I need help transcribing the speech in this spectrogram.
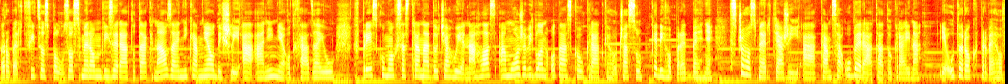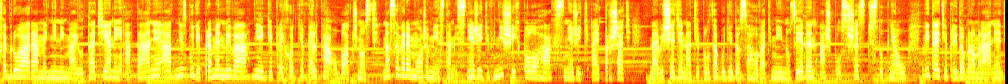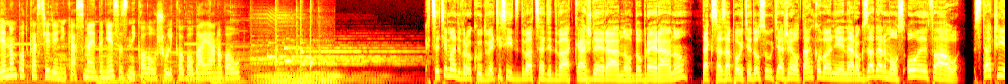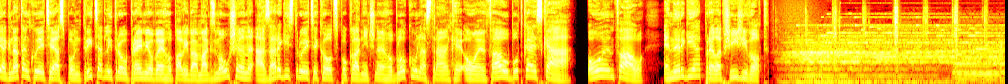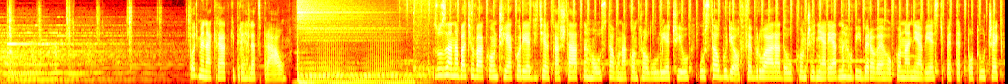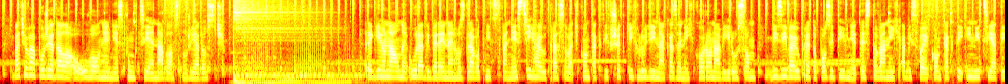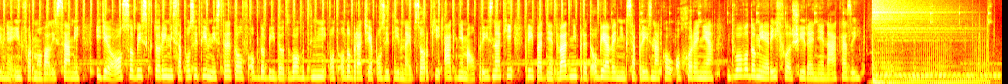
Robert Fico spolu so Smerom vyzerá to tak naozaj nikam neodišli a ani neodchádzajú. V prieskumoch sa strana doťahuje nahlas a môže byť len otázkou krátkeho času, kedy ho predbehne. Z čoho Smer ťaží a kam sa uberá táto krajina? Je útorok 1. februára, meniny majú Tatiany a Táne a dnes bude premenlivá, niekde prechodne veľká oblačnosť. Na severe môže miestami snežiť, v nižších polohách snežiť aj pršať. Najvyššia denná teplota bude dosahovať mínus 1 až plus 6 stupňov. Vítajte pri Dobrom ráne, dennom podcaste Denika Sme dnes s Nikolou Šulikovou Bajánovou. Chcete mať v roku 2022 každé ráno dobré ráno? Tak sa zapojte do súťaže o tankovanie na rok zadarmo z OMV. Stačí, ak natankujete aspoň 30 litrov prémiového paliva Max Motion a zaregistrujete kód z pokladničného bloku na stránke omv.sk. OMV. Energia pre lepší život. Poďme na krátky prehľad správ. Zuzana Baťová končí ako riaditeľka štátneho ústavu na kontrolu liečiv. Ústav bude od februára do ukončenia riadneho výberového konania viesť Peter Potúček. Baťová požiadala o uvoľnenie z funkcie na vlastnú žiadosť. Regionálne úrady verejného zdravotníctva nestíhajú trasovať kontakty všetkých ľudí nakazených koronavírusom. Vyzývajú preto pozitívne testovaných, aby svoje kontakty iniciatívne informovali sami. Ide o osoby, s ktorými sa pozitívny stretol v období do dvoch dní od odobratia pozitívnej vzorky, ak nemal príznaky, prípadne dva dní pred objavením sa príznakov ochorenia. Dôvodom je rýchle šírenie nákazy.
